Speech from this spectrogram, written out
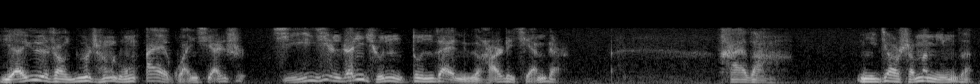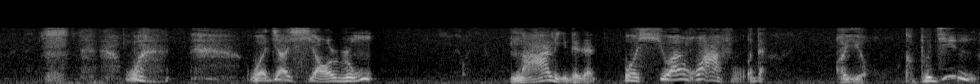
也遇上于成龙爱管闲事，挤进人群，蹲在女孩的前边。孩子，你叫什么名字？我我叫小荣。哪里的人？我宣化府的。哎呦，可不近呢！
